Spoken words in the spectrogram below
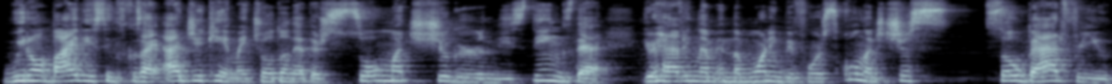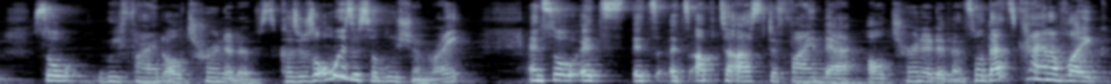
we don't buy these things because I educate my children that there's so much sugar in these things that you're having them in the morning before school and it's just so bad for you. So we find alternatives because there's always a solution, right? And so it's it's it's up to us to find that alternative. And so that's kind of like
